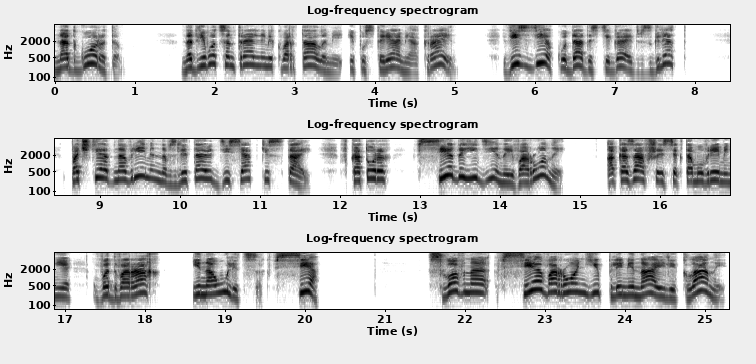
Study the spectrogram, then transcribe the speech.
Над городом, над его центральными кварталами и пустырями окраин, везде, куда достигает взгляд, почти одновременно взлетают десятки стай, в которых все до единой вороны, оказавшиеся к тому времени во дворах и на улицах, все, словно все вороньи племена или кланы,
